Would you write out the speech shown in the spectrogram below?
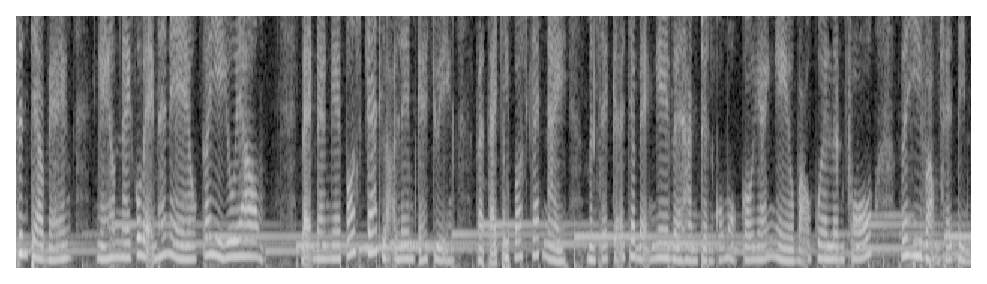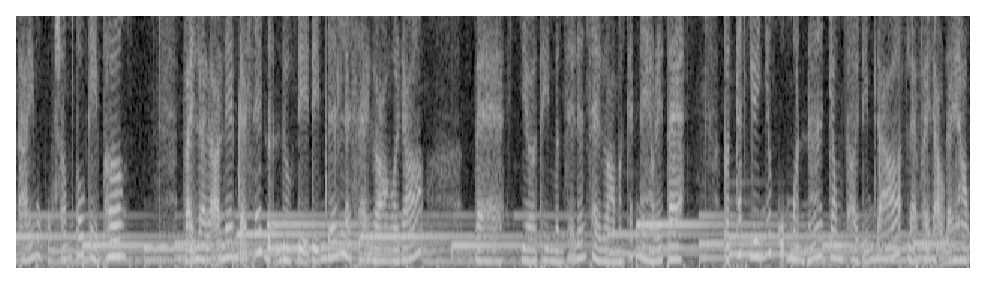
Xin chào bạn, ngày hôm nay của bạn thế nào? Có gì vui không? Bạn đang nghe podcast Lọ Lem kể chuyện Và tại chiếc podcast này, mình sẽ kể cho bạn nghe về hành trình của một cô gái nghèo bỏ quê lên phố Với hy vọng sẽ tìm thấy một cuộc sống tốt đẹp hơn Vậy là Lọ Lem đã xác định được địa điểm đến là Sài Gòn rồi đó Và giờ thì mình sẽ đến Sài Gòn bằng cách nào đây ta? Và cách duy nhất của mình á, trong thời điểm đó là phải đậu đại học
